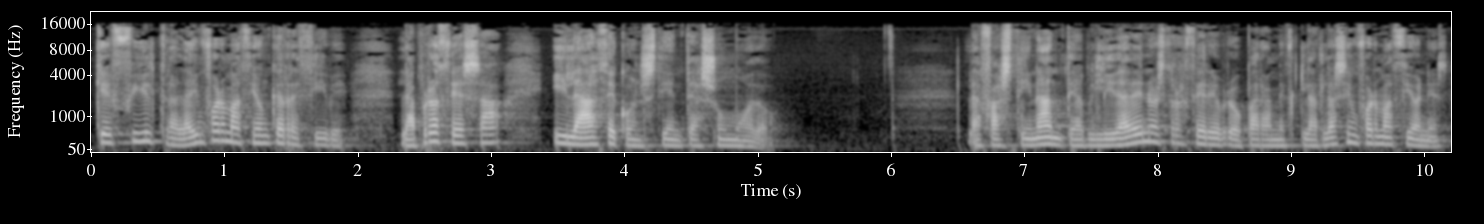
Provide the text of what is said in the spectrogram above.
que filtra la información que recibe, la procesa y la hace consciente a su modo. La fascinante habilidad de nuestro cerebro para mezclar las informaciones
